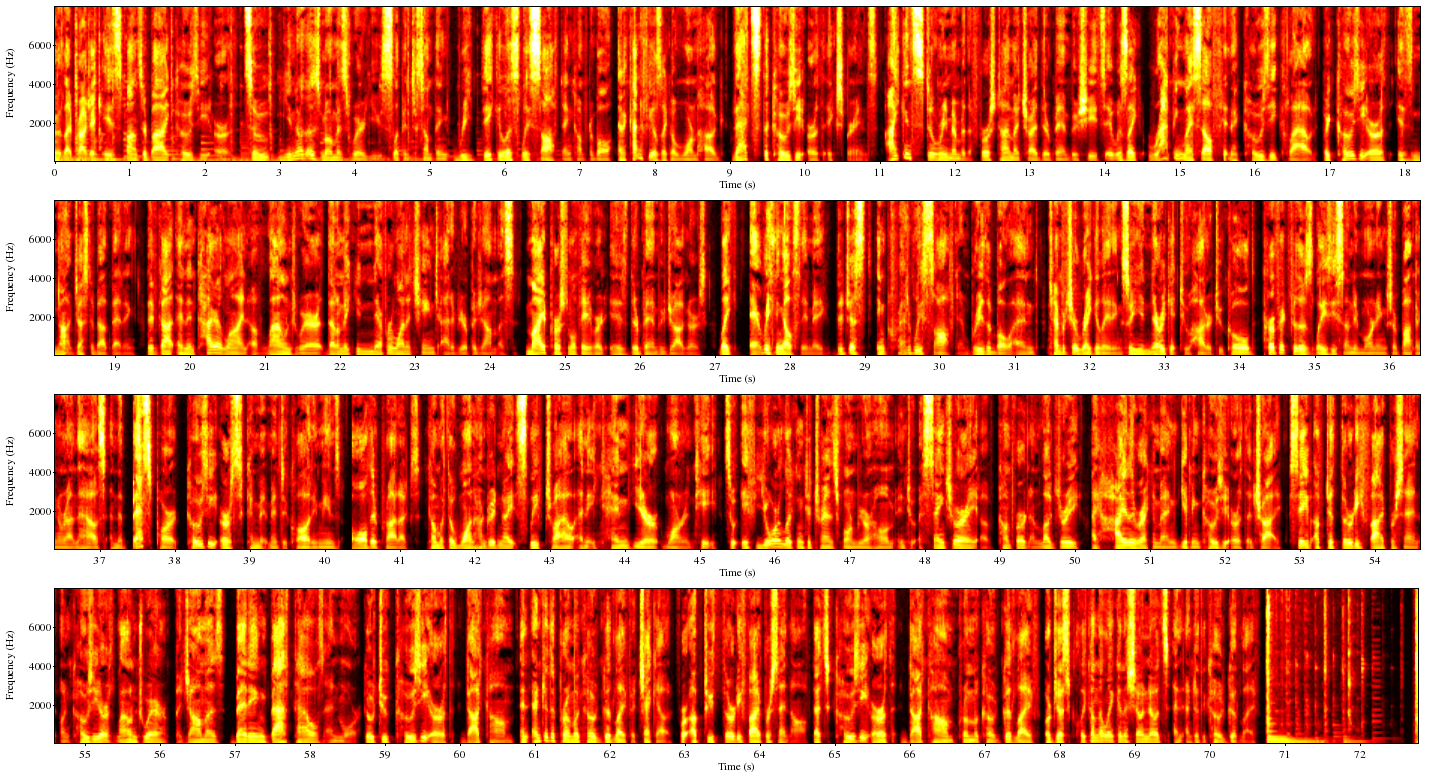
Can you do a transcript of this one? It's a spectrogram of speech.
Good Life Project is sponsored by Cozy Earth. So, you know those moments where you slip into something ridiculously soft and comfortable, and it kind of feels like a warm hug? That's the Cozy Earth experience. I can still remember the first time I tried their bamboo sheets. It was like wrapping myself in a cozy cloud. But Cozy Earth is not just about bedding, they've got an entire line of loungewear that'll make you never want to change out of your pajamas. My personal favorite is their bamboo joggers. Like everything else they make, they're just incredibly soft and breathable and temperature regulating so you never get too hot or too cold. Perfect for those lazy Sunday mornings or bopping around the house. And the best part, Cozy Earth's commitment to quality means all their products come with a 100 night sleep trial and a 10 year warranty. So if you're looking to transform your home into a sanctuary of comfort and luxury, I highly recommend giving Cozy Earth a try. Save up to 35% on Cozy Earth loungewear, pajamas, bedding, bath towels, and more. Go to cozyearth.com and enter the promo code GoodLife at checkout for up to 35% off. That's cozyearth.com, promo code GoodLife, or just click on the link in the show notes and enter the code GoodLife.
